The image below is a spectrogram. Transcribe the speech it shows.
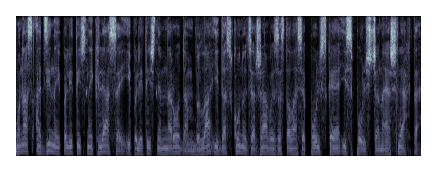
У нас адзінай палітычнай клясай і палітычным народам была ідаскону дзяржавы засталася польская і спольшчаная шляхта,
